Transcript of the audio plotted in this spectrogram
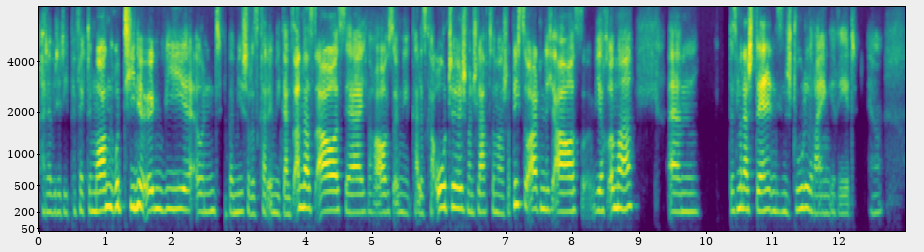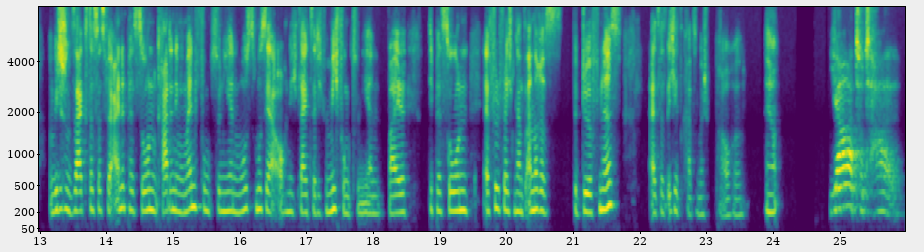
hat da wieder die perfekte Morgenroutine irgendwie und bei mir schaut das gerade irgendwie ganz anders aus. Ja, ich wache auf, ist irgendwie alles chaotisch, mein Schlafzimmer schaut nicht so ordentlich aus, wie auch immer. Ähm, dass man da schnell in diesen Strudel reingerät. Ja. Und wie du schon sagst, dass das für eine Person gerade in dem Moment funktionieren muss, muss ja auch nicht gleichzeitig für mich funktionieren, weil die Person erfüllt vielleicht ein ganz anderes Bedürfnis, als was ich jetzt gerade zum Beispiel brauche. Ja. Ja, total,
